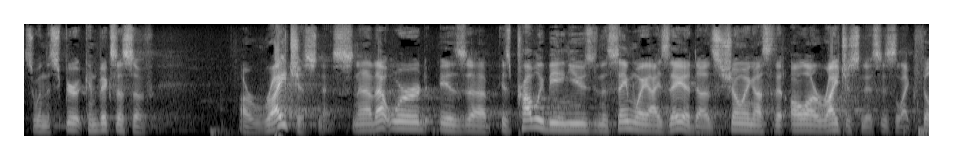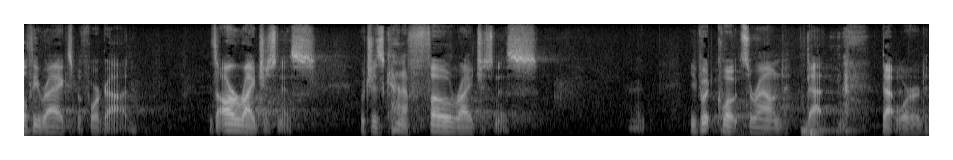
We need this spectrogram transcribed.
So when the Spirit convicts us of our righteousness, now that word is, uh, is probably being used in the same way Isaiah does, showing us that all our righteousness is like filthy rags before God. It's our righteousness, which is kind of faux righteousness. You put quotes around that, that word.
